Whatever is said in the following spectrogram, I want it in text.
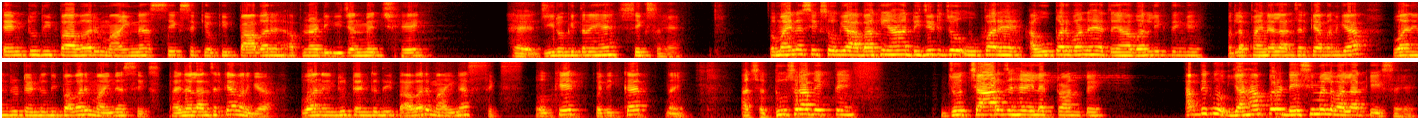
ten to the power minus six क्योंकि पावर अपना डिवीज़न में छ है। ज़ीरो कितने हैं? सिक्स है। तो माइनस सिक्स हो गया। बाकी यहाँ डिजिट जो ऊपर है, अब ऊपर वन है तो यहाँ वन लिख देंगे। मतलब फाइनल आंसर क्या बन गया? One into ten to the power minus six final answer क्या बन गया? One into ten to the power minus six okay कोई दिक्कत नहीं। अच्छा दूसरा देखते हैं। जो चार्ज है इलेक्ट्रॉन पे। अब देखो, यहाँ पर डेसिमल वाला केस है।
